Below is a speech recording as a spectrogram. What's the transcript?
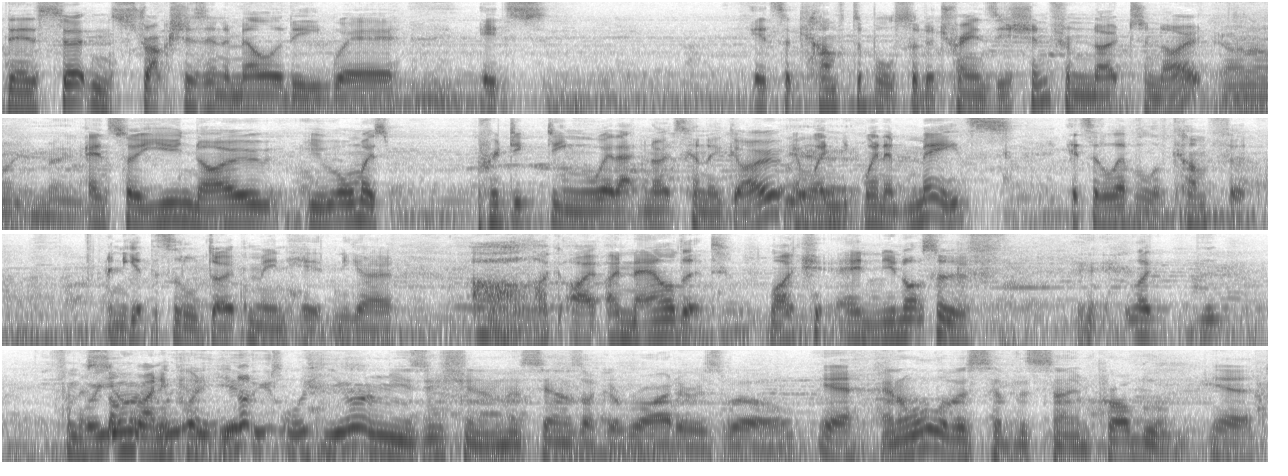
there's certain structures in a melody where it's it's a comfortable sort of transition from note to note. I know what you mean. and so you know you're almost predicting where that note's going to go and when when it meets it's a level of comfort. And you get this little dopamine hit and you go oh like I, I nailed it. Like and you're not sort of like the, from a Well, songwriting point of view you're, you're, you're a musician, and it sounds like a writer as well. Yeah. And all of us have the same problem. Yeah.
